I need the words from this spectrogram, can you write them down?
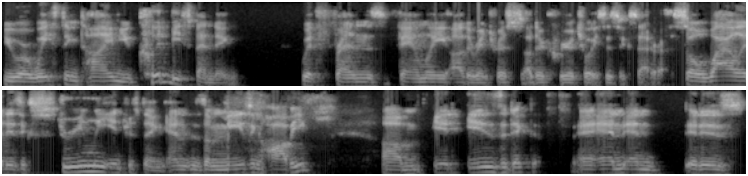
you are wasting time you could be spending with friends, family, other interests, other career choices, etc. So while it is extremely interesting and is an amazing hobby, um, it is addictive and and it is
